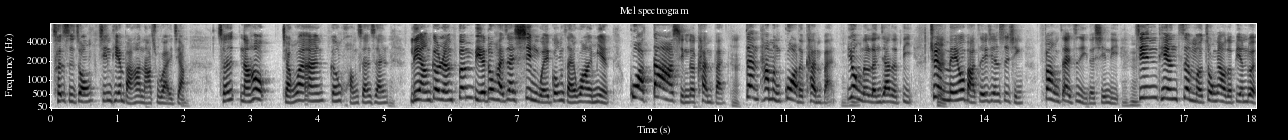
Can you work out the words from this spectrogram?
陈时中今天把它拿出来讲，陈然后。蒋万安跟黄珊珊两个人分别都还在信维公宅外面挂大型的看板，但他们挂的看板用了人家的地，却没有把这一件事情。放在自己的心里。今天这么重要的辩论，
